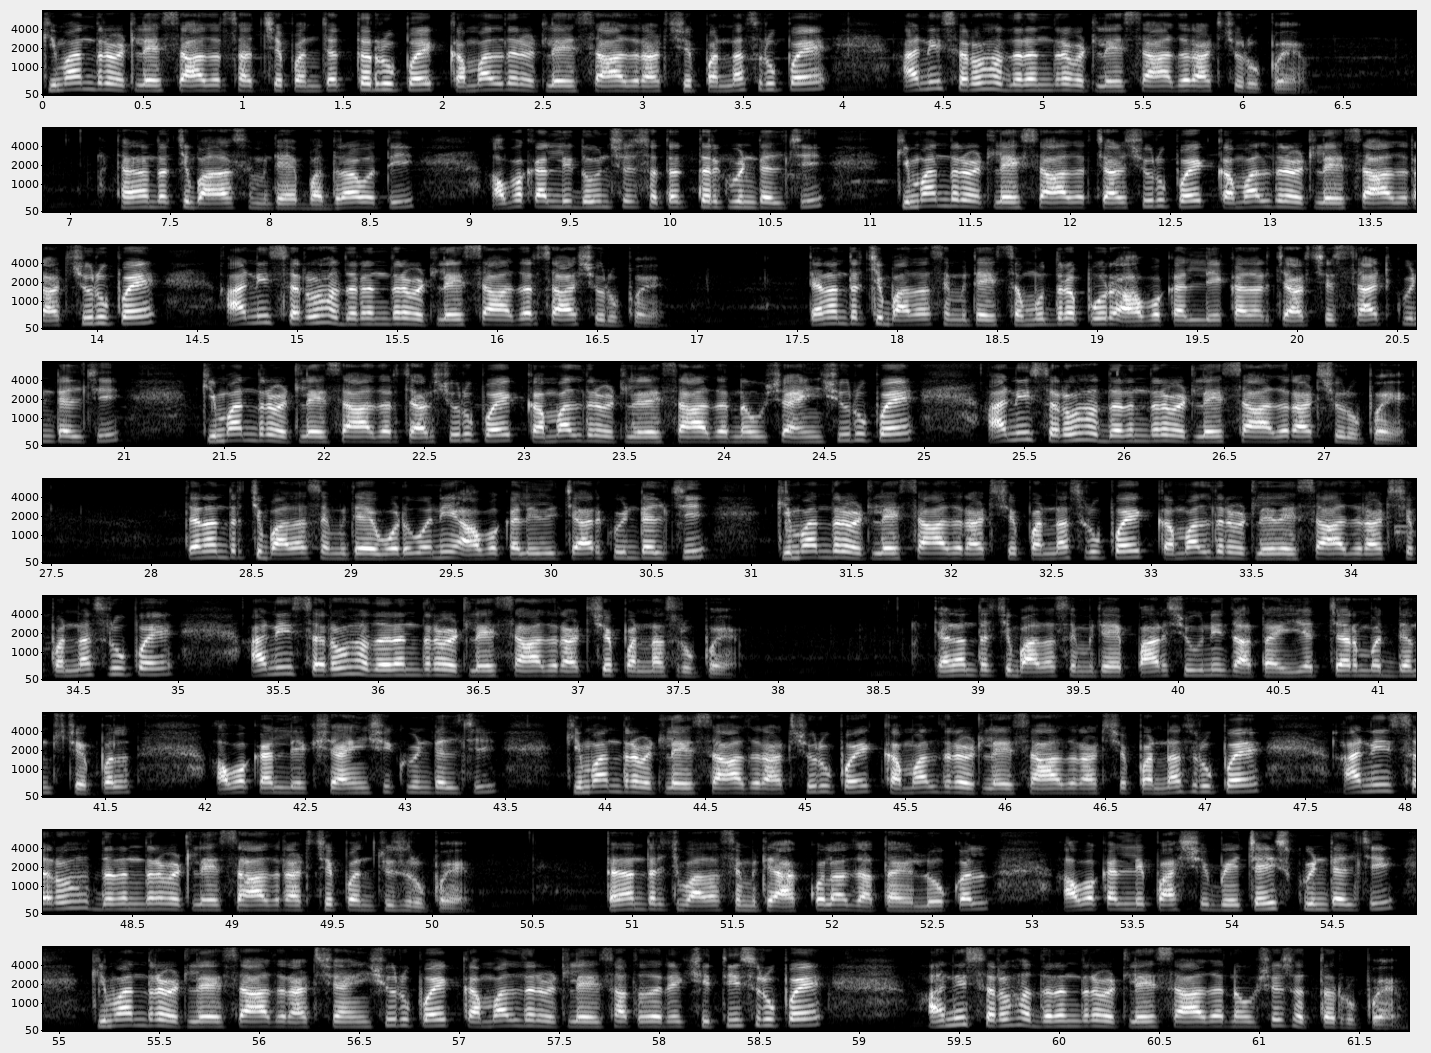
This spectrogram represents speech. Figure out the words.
किमान दर भेटले सहा हजार सातशे पंच्याहत्तर रुपये कमाल दर भेटले सहा हजार आठशे पन्नास रुपये आणि सर्वसाधारण दर भेटले सहा हजार आठशे रुपये. त्यानंतरची बाजार समिती आहे भद्रावती. अवकाली दोनशे सत्याहत्तर क्विंटलची किमान दर भेटले सहा हजार चारशे रुपये कमाल दर भेटले सहा हजार आठशे रुपये आणि सर्वसाधारण दर भेटले सहा हजार सहाशे रुपये. त्यानंतरची बाजार समिती आहे समुद्रपूर. अवकाली एक हजार चारशे साठ क्विंटलची किमान दर भेटले सहा हजार चारशे रुपये कमाल दर भेटले सहा हजार नऊशे ऐंशी रुपये आणि सर्वसाधारण दर भेटले सहा हजार आठशे रुपये. त्यानंतरची बाजार समिती आहे. वडवणी आवक आलेली चार क्विंटलची. किमान दर भेटले सहा हजार आठशे पन्नास रुपये. कमाल दर भेटलेले सहा हजार आठशे पन्नास रुपये. आणि सर्वसाधारण दर भेटले सहा हजार आठशे पन्नास रुपये. त्यानंतरची बाजार समिती आहे. पारशिवनी जात आहे. एच चार मध्यम स्टेपल. आवकाली एकशे ऐंशी क्विंटलची. किमान दर भेटले सहा हजार आठशे रुपये. कमाल दर भेटले सहा हजार आठशे पन्नास रुपये. आणि सर्वसाधारण दर भेटले सहा हजार आठशे पंचवीस रुपये. त्यानंतरची बाजार समिती अकोला जात आहे. लोकल आवकाली पाचशे बेचाळीस क्विंटलची किमान दर भेटले सहा हजार आठशे ऐंशी रुपये कमाल दर भेटले सात हजार एकशे तीस रुपये आणि सर्वसाधारण दर भेटले सहा हजार नऊशे सत्तर रुपये.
